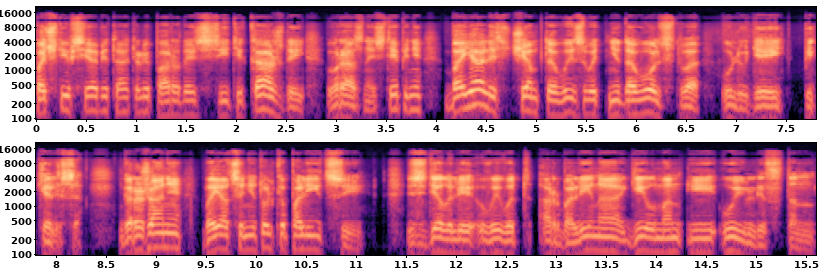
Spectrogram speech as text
Почти все обитатели Парадайз-Сити, каждый в разной степени, боялись чем-то вызвать недовольство у людей Пикелиса. Горожане боятся не только полиции, сделали вывод Арбалина, Гилман и Уиллистон,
